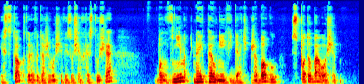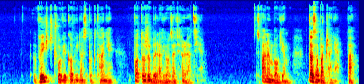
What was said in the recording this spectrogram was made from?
jest to, które wydarzyło się w Jezusie Chrystusie, bo w nim najpełniej widać, że Bogu spodobało się wyjść człowiekowi na spotkanie po to, żeby nawiązać relacje. Z Panem Bogiem. Do zobaczenia. Pa.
